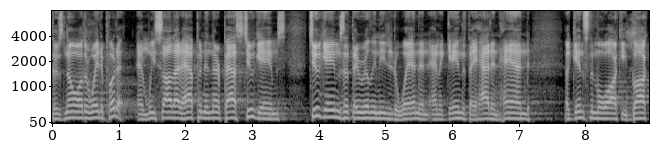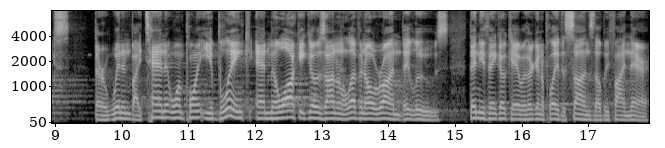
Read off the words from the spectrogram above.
There's no other way to put it. And we saw that happen in their past two games, two games that they really needed to win, and, and a game that they had in hand against the Milwaukee Bucks. They're winning by 10 at one point. You blink, and Milwaukee goes on an 11 0 run. They lose. Then you think, okay, well, they're going to play the Suns. They'll be fine there.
